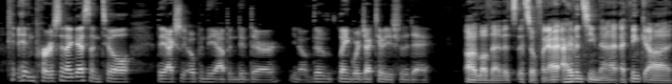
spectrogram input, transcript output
in person, I guess, until they actually opened the app and did their, you know, their language activities for the day. I love that. That's that's so funny. I, I haven't seen that. I think uh,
